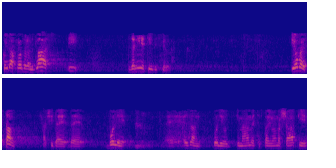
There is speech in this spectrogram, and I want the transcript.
koji ima prodoran glas i zanijeti bismillah. I ovaj stav, znači da je, da je bolje e, ezan bolje od imameta, stav imama Šafije,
